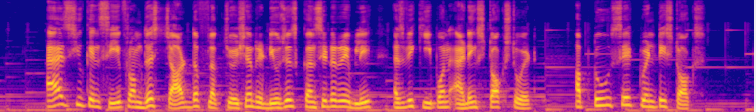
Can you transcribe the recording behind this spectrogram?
As you can see from this chart the fluctuation reduces considerably as we keep on adding stocks to it up to say 20 stocks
